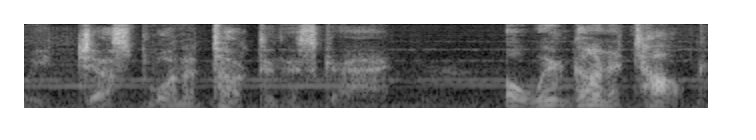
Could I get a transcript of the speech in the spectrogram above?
We just want to talk to this guy. Oh, we're gonna talk.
